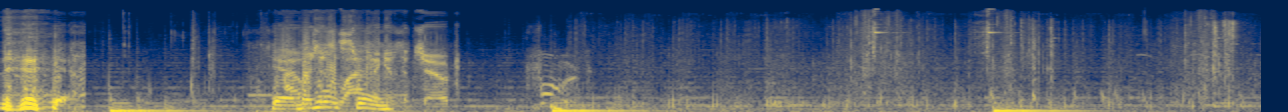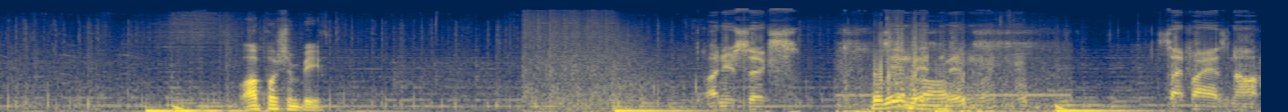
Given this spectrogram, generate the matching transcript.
Yeah, I it was just laughing swing. at the joke. I'm pushing B. On your six. Well, they have an mid. Sci-fi has not.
